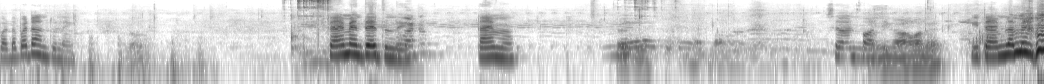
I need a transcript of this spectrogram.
పడ్డపడ్డ అంటున్నాయి. టైం ఎంత అవుతుంది? టైం సెవెన్ ఫార్టీ ఈ టైంలో మేము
